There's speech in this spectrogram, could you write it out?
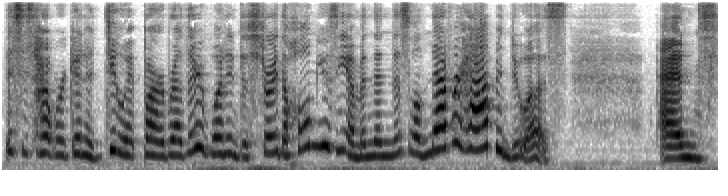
This is how we're gonna do it, Barbara. They want to destroy the whole museum, and then this will never happen to us. And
